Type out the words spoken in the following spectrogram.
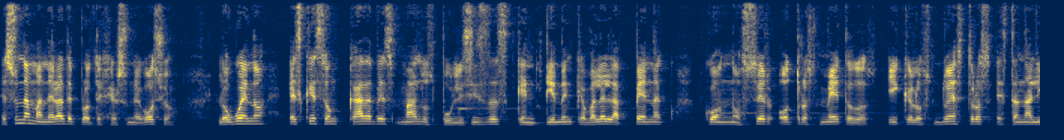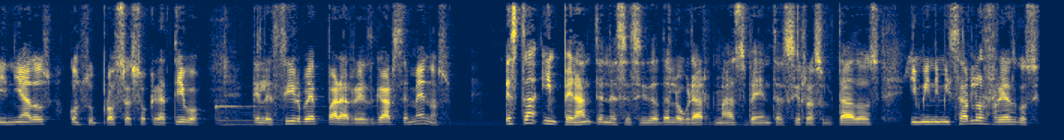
Es una manera de proteger su negocio. Lo bueno es que son cada vez más los publicistas que entienden que vale la pena conocer otros métodos y que los nuestros están alineados con su proceso creativo, que les sirve para arriesgarse menos. Esta imperante necesidad de lograr más ventas y resultados y minimizar los riesgos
